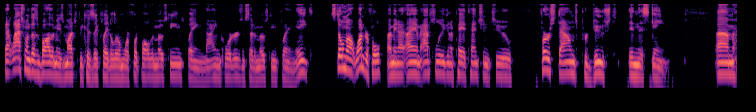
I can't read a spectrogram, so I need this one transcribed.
That last one doesn't bother me as much because they played a little more football than most teams, playing nine quarters instead of most teams playing eight. Still not wonderful. I mean, I, I am absolutely going to pay attention to first downs produced in this game. Um,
